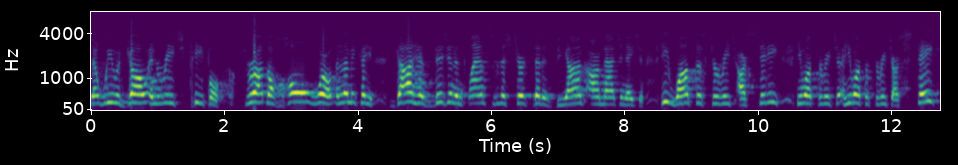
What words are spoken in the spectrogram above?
that we would go and reach people throughout the whole world. And let me tell you, God has vision and plans for this church that is beyond our imagination. He wants us to reach our city. He wants to reach, he wants us to reach our state.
